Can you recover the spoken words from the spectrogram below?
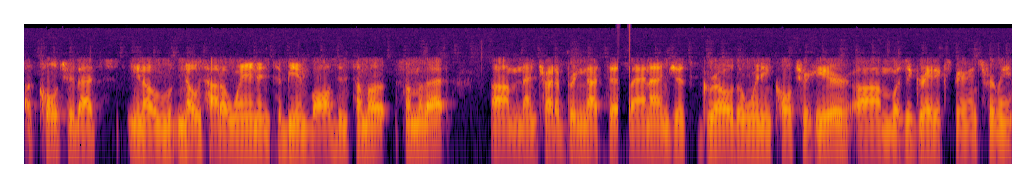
a culture that's you know knows how to win and to be involved in some of some of that, um, and then try to bring that to Atlanta and just grow the winning culture here um, was a great experience for me.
